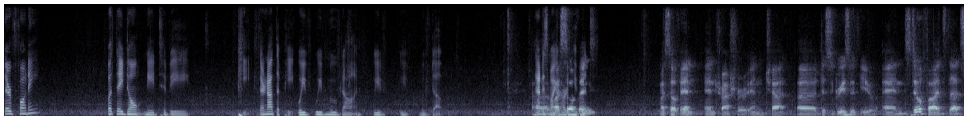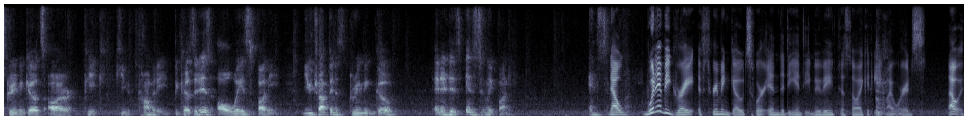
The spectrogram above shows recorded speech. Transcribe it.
they're funny, but they don't need to be peak. They're not the peak. We've we've moved on. We've we've moved up. That is Uh, my myself argument. And, myself and, and Trasher in chat uh, disagrees with you and still finds that screaming goats are peak cute comedy because it is always funny. You drop in a screaming goat, and it is instantly funny. Instantly Now, funny. wouldn't it be great if screaming goats were in the D and D movie, just so I could eat my words? That would.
